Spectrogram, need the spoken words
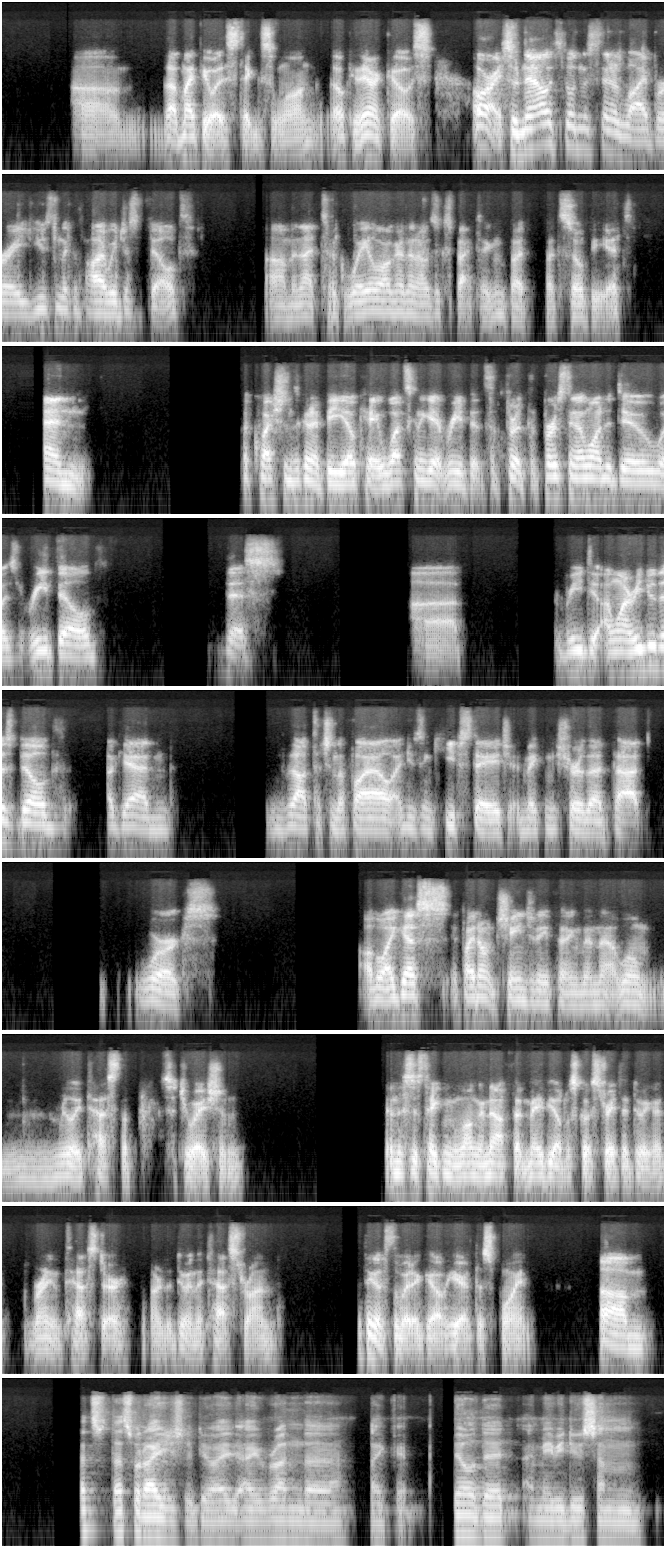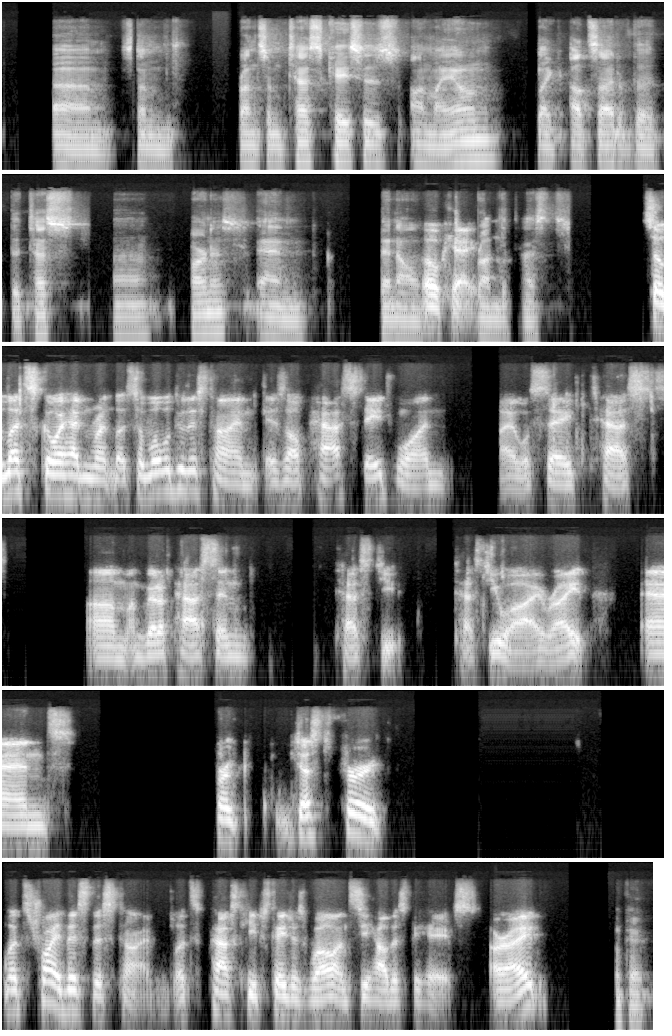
Um, that might be why this takes so long. Okay, there it goes. All right, so now it's building the standard library using the compiler we just built. Um, and that took way longer than I was expecting, but but so be it. And the question is going to be, okay, what's going to get rebuilt? The, first thing I wanted to do was rebuild this. Uh, redo. I want to redo this build again without touching the file and using keep stage and making sure that that works. Although I guess if I don't change anything, then that won't really test the situation. And this is taking long enough that maybe I'll just go straight to doing a running the tester or doing the test run. I think that's the way to go here at this point. Um, That's that's what I usually do. I, I run the like build it. I maybe do some um, some run some test cases on my own, like outside of the the test uh, harness, and then I'll okay, run the tests. so let's go ahead and run. So what we'll do this time is I'll pass stage one. I will say test. Um, I'm going to pass in test U, test UI, right? And for just for let's try this this time. Let's pass keep stage as well and see how this behaves. All right. Okay.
